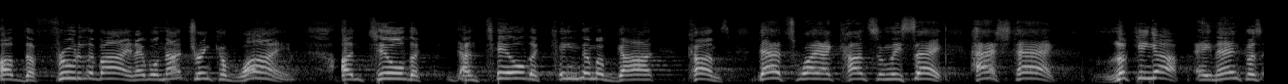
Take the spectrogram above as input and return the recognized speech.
of the fruit of the vine. I will not drink of wine until the, until the kingdom of God comes. That's why I constantly say, hashtag looking up. Amen. Because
